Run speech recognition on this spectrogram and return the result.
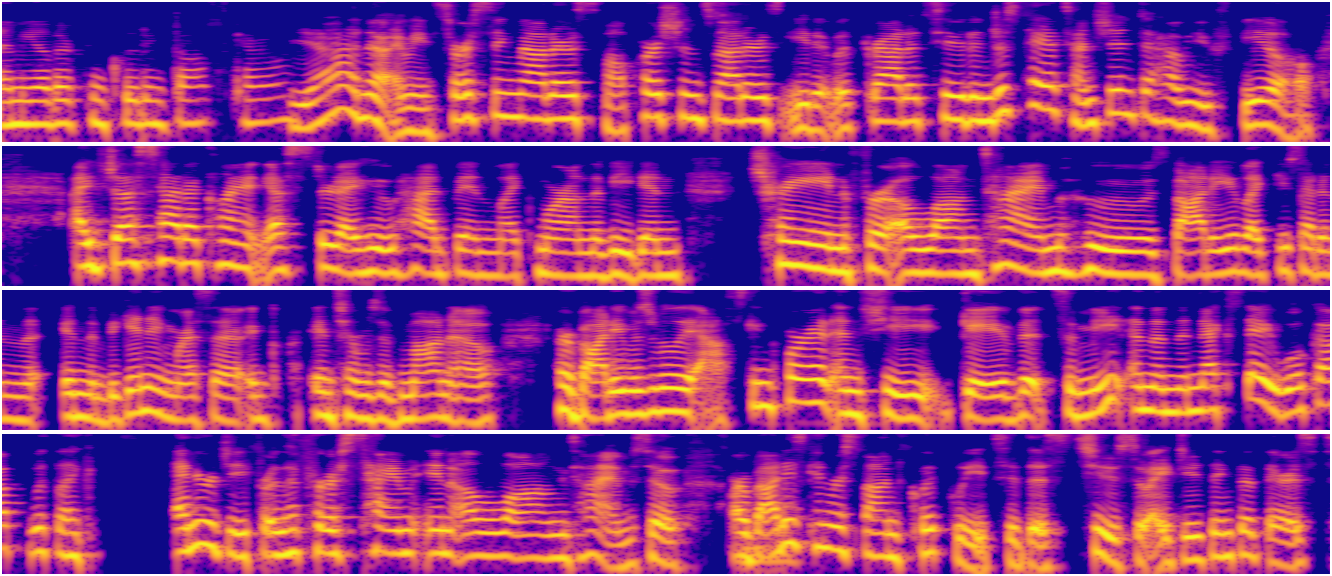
Any other concluding thoughts, Carol? Yeah, no, I mean, sourcing matters, small portions matters, eat it with gratitude and just pay attention to how you feel. I just had a client yesterday who had been like more on the vegan train for a long time, whose body, like you said in the, in the beginning, Marissa, in, in terms of mono, her body was really asking for it and she gave it some meat. And then the next day woke up with like energy for the first time in a long time. So our mm-hmm. bodies can respond quickly to this too. So I do think that there's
